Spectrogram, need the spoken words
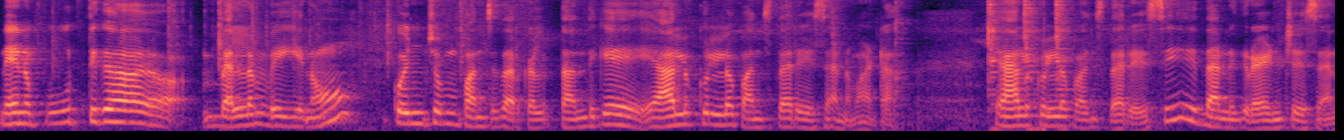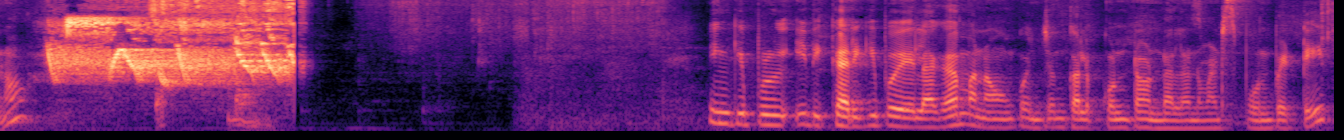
నేను పూర్తిగా బెల్లం వేయను కొంచెం పంచదార కలుపుతాను అందుకే యాలకుల్లో పంచదార వేసాను అనమాట యాలకుల్లో పంచదార వేసి దాన్ని గ్రైండ్ చేశాను. ఇంక ఇప్పుడు ఇది కరిగిపోయేలాగా మనం కొంచెం కలుపుకుంటూ ఉండాలన్నమాట స్పూన్ పెట్టి.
